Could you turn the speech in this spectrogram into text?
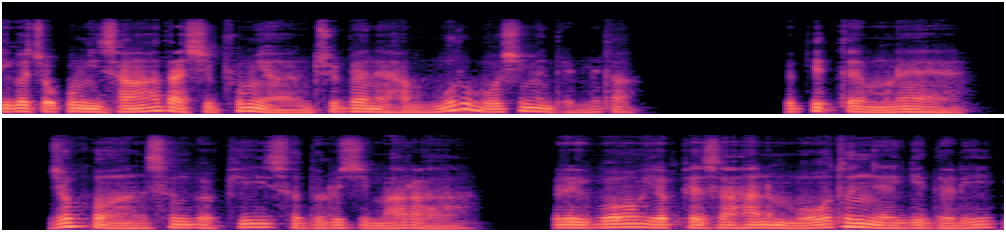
이거 조금 이상하다 싶으면 주변에 한번 물어보시면 됩니다. 그렇기 때문에 무조건 성급히 서두르지 마라. 그리고 옆에서 하는 모든 얘기들이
